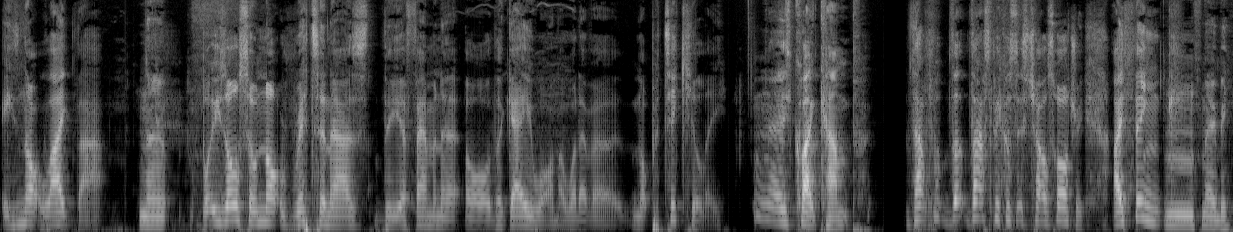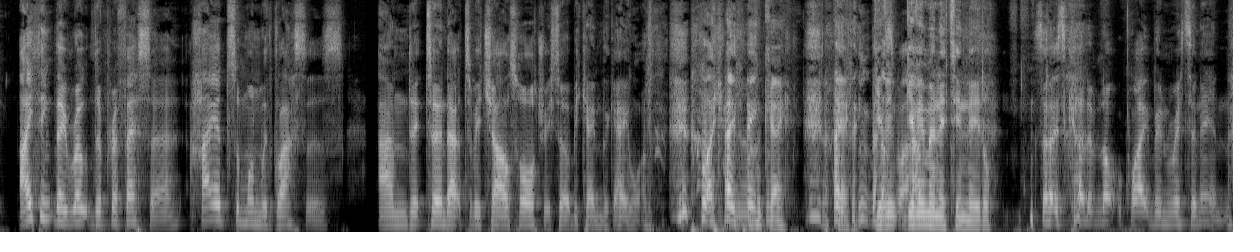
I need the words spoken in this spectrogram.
he's not like that. No, But he's also not written as the effeminate or the gay one or whatever. Not particularly. he's quite camp. That, that that's because it's Charles Hawtrey. I think Mm, maybe. I think they wrote the professor, hired someone with glasses, and it turned out to be Charles Hawtrey, so it became the gay one. like I think, Okay. I Okay. think that's give him, give him a knitting needle. So it's kind of not quite been written in.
